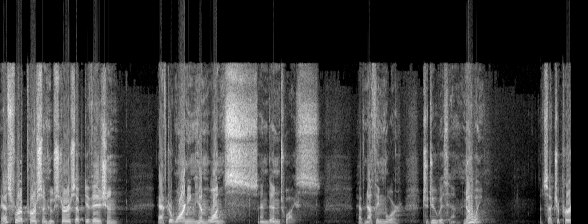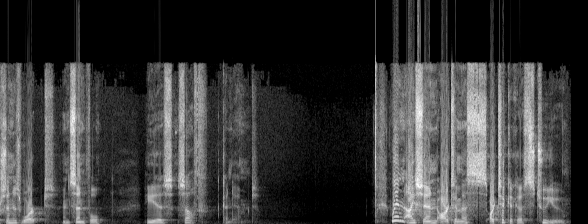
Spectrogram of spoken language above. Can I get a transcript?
As for a person who stirs up division, after warning him once and then twice, have nothing more to do with him, knowing that such a person is warped and sinful he is self condemned. When I send Artemas, Archicus to you,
